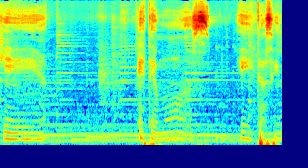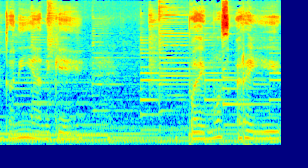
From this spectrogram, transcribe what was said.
que estemos en esta sintonía de que podemos reír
